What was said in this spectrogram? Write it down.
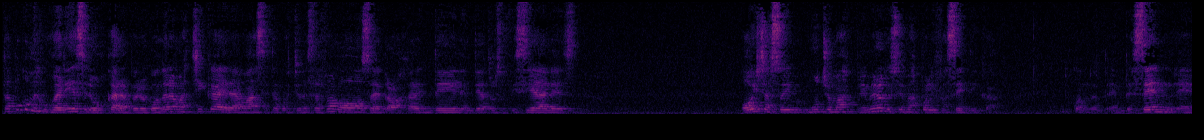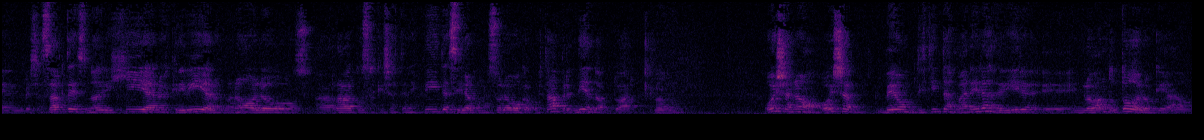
tampoco me juzgaría si lo buscara, pero cuando era más chica era más esta cuestión de ser famosa, de trabajar en tele, en teatros oficiales. Hoy ya soy mucho más, primero que soy más polifacética. Cuando empecé en, en Bellas Artes no dirigía, no escribía los monólogos, agarraba cosas que ya están escritas y era como solo boca, pues estaba aprendiendo a actuar. Claro. Hoy ya no, hoy ya veo distintas maneras de ir eh, englobando todo lo que hago.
